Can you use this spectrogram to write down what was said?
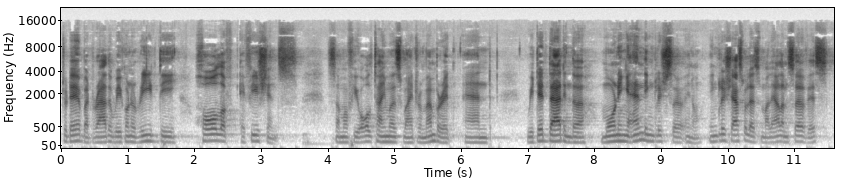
today, but rather we're going to read the whole of Ephesians. Some of you old timers might remember it, and we did that in the morning and English, you know, English as well as Malayalam service.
